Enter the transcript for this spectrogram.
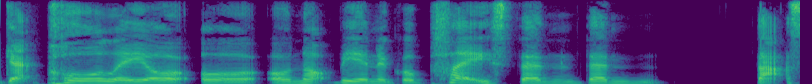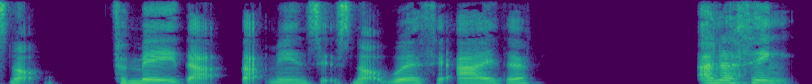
get poorly or, or or not be in a good place, then then that's not for me. That that means it's not worth it either. And I think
